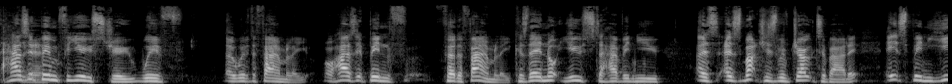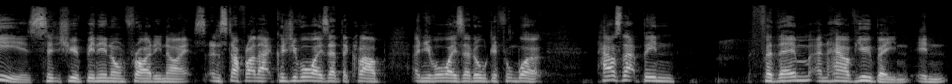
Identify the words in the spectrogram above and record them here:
Has it been for you, Stu, with uh, with the family, or has it been f- for the family? Because they're not used to having you. As as much as we've joked about it, it's been years since you've been in on Friday nights and stuff like that. Because you've always had the club and you've always had all different work. How's that been for them, and how have you been in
